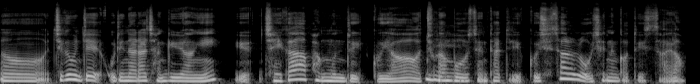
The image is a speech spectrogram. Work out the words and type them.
어, 지금 이제 우리나라 장기 요양이 제가 방문도 있고요. 주간 네. 보호센터도 있고 시설로 오시는 것도 있어요.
